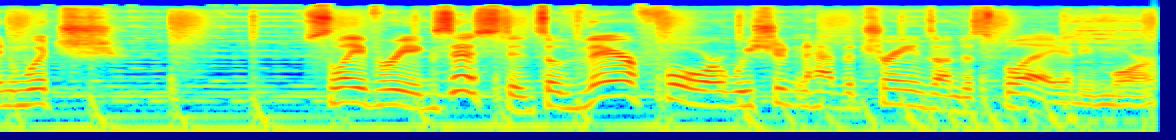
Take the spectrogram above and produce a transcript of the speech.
in which slavery existed, so therefore we shouldn't have the trains on display anymore.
